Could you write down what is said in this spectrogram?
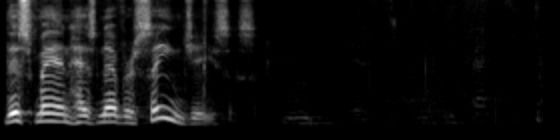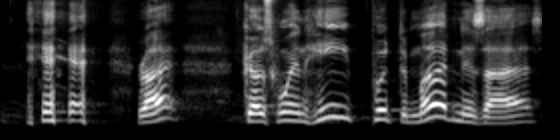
this man has never seen Jesus. right? Because when he put the mud in his eyes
